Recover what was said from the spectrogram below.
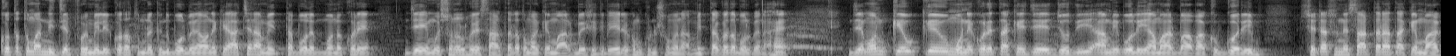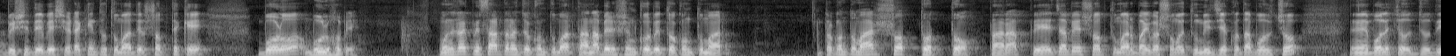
কথা তোমার নিজের ফ্যামিলির কথা তোমরা কিন্তু বলবে না। অনেকে আছে না, মিথ্যা বলে মনে করে যে ইমোশনাল হয়ে স্যার তারা তোমাকে মার্ক বেশি দিবে, এরকম কোনো সময় না, মিথ্যা কথা বলবে না হ্যাঁ? যেমন কেউ কেউ মনে করে থাকে যে যদি আমি বলি আমার বাবা খুব গরিব, সেটা শুনে স্যার তারা তাকে মার্ক বেশি দেবে, সেটা কিন্তু তোমাদের সব থেকে বড় ভুল হবে। মনে রাখবে স্যার তারা যখন তোমার থানা ভেরিফিকেশন করবে, তখন তোমার তখন তোমার সব তথ্য তারা পেয়ে যাবে, সব তোমার বাইবার সময় তুমি যে কথা বলছো বলেছ, যদি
